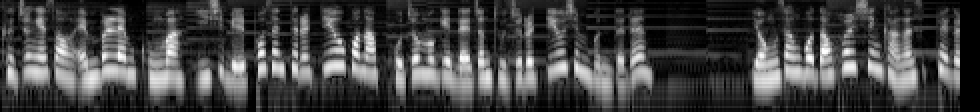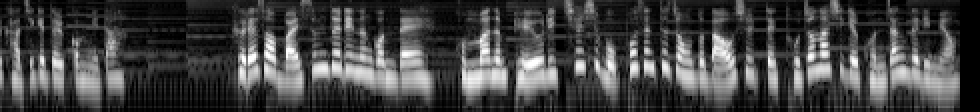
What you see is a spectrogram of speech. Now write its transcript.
그 중에서 엠블렘 공마 21%를 띄우거나 보조무기 레전 두 줄을 띄우신 분들은 영상보다 훨씬 강한 스펙을 가지게 될 겁니다. 그래서 말씀드리는 건데 건마는 배율이 75% 정도 나오실 때 도전하시길 권장드리며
